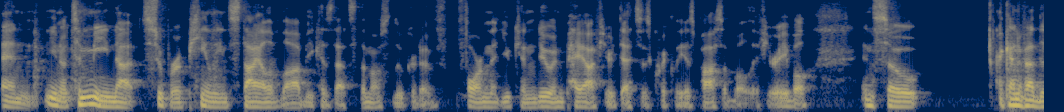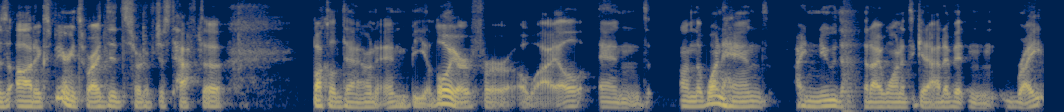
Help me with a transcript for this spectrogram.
and you know to me not super appealing style of law because that's the most lucrative form that you can do and pay off your debts as quickly as possible if you're able and so i kind of had this odd experience where i did sort of just have to buckle down and be a lawyer for a while and on the one hand i knew that, that i wanted to get out of it and write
